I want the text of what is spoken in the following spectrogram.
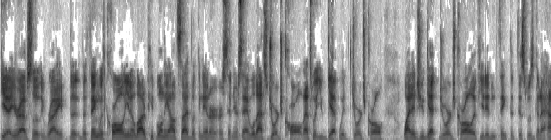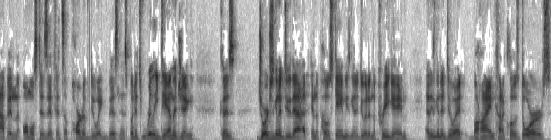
Yeah, you're absolutely right. The the thing with Karl, you know, a lot of people on the outside looking in are, are sitting here saying, "Well, that's George Karl. That's what you get with George Karl." why did you get George Karl if you didn't think that this was going to happen? Almost as if it's a part of doing business, but it's really damaging because George is going to do that in the post game. He's going to do it in the pregame, and he's going to do it behind kind of closed doors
